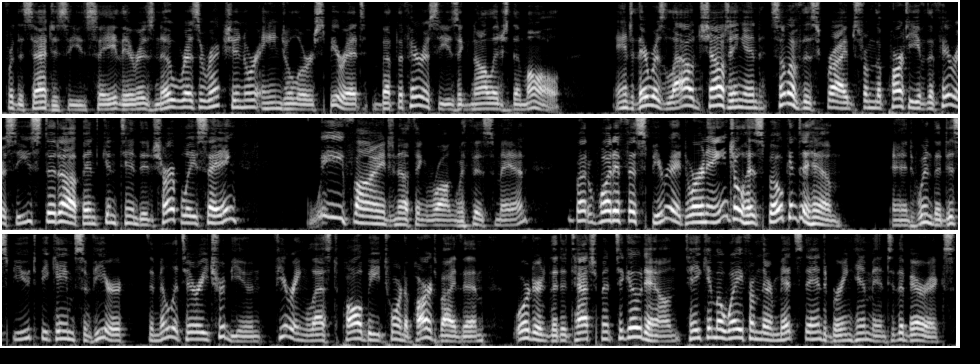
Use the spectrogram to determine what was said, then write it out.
For the Sadducees say there is no resurrection or angel or spirit, but the Pharisees acknowledge them all. And there was loud shouting, and some of the scribes from the party of the Pharisees stood up and contended sharply, saying, We find nothing wrong with this man. But what if a spirit or an angel has spoken to him? And when the dispute became severe, the military tribune, fearing lest Paul be torn apart by them, ordered the detachment to go down, take him away from their midst, and bring him into the barracks.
